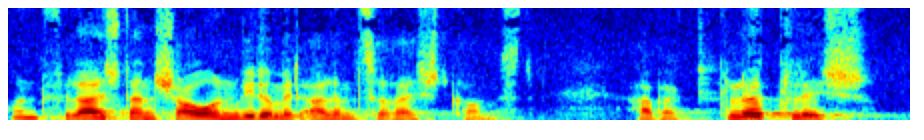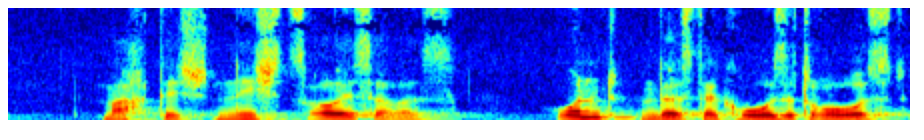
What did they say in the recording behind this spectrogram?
und vielleicht dann schauen, wie du mit allem zurechtkommst. Aber glücklich macht dich nichts Äußeres. Und, und das ist der große Trost,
